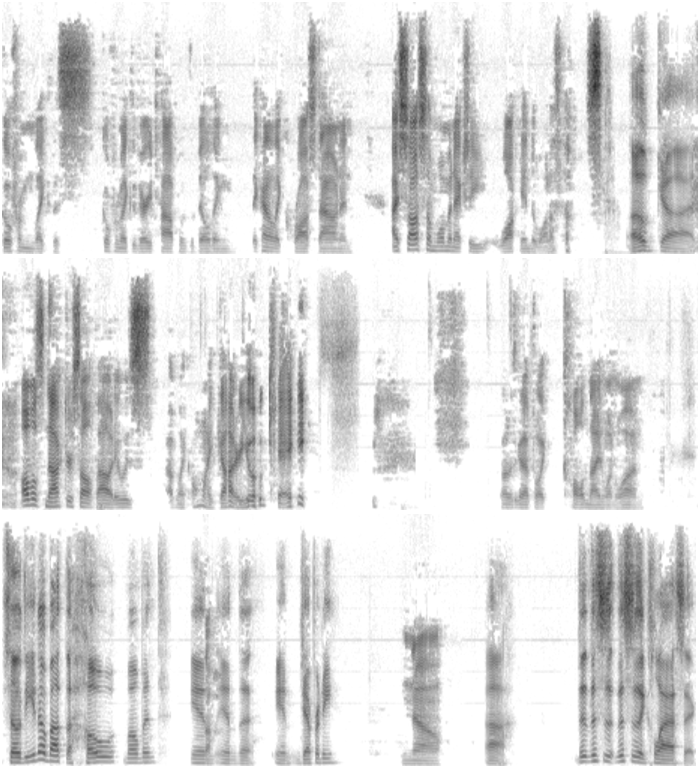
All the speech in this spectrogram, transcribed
go from like this go from like the very top of the building. They kind of like cross down, and I saw some woman actually walk into one of those. Oh God. Almost knocked herself out. It was. I'm like, oh my god, are you okay? I was gonna have to like call 911. So do you know about the Ho moment in in the in Jeopardy? No. Ah, Th- this is this is a classic.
